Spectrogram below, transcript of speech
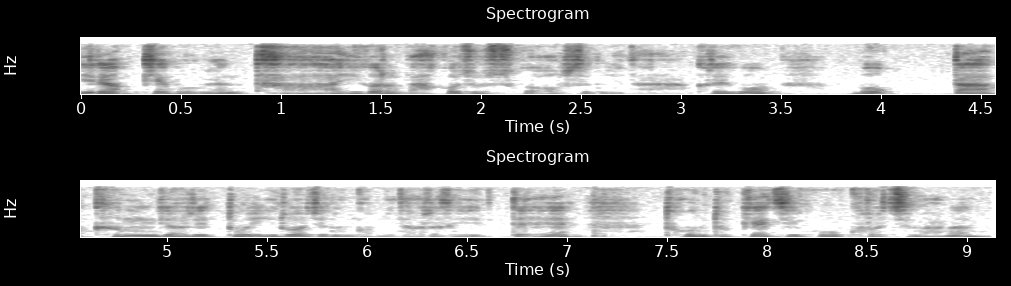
이렇게 보면 다 이거를 바꿔줄 수가 없습니다. 그리고 목다 금결이 또 이루어지는 겁니다. 그래서 이때 돈도 깨지고 그렇지만은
